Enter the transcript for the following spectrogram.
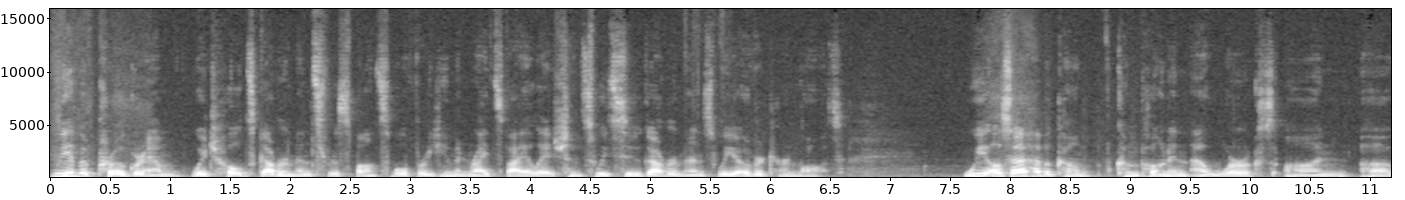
we have a program which holds governments responsible for human rights violations. We sue governments, we overturn laws. We also have a com- component that works on uh,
